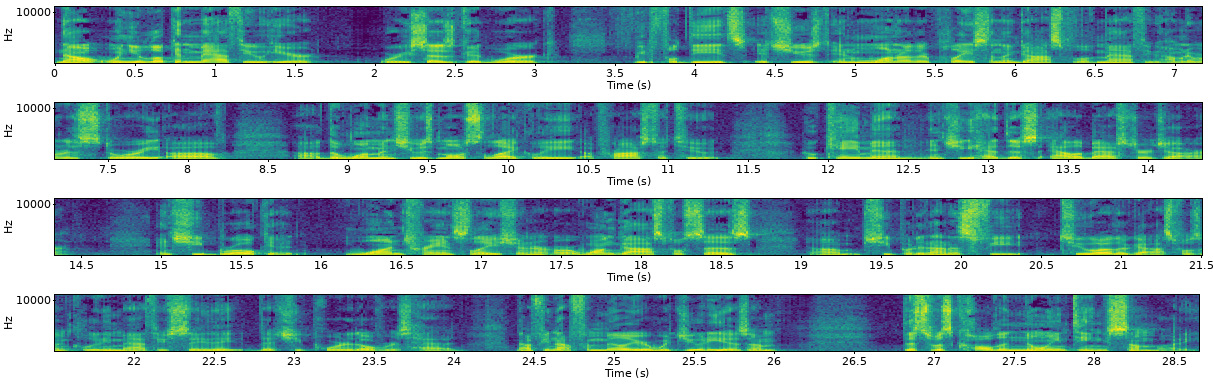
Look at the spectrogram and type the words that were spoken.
Now, when you look in Matthew here, where he says good work, beautiful deeds, it's used in one other place in the Gospel of Matthew. How many remember the story of uh, the woman? She was most likely a prostitute who came in and she had this alabaster jar and she broke it one translation or, or one gospel says um, she put it on his feet. Two other gospels, including Matthew, say they, that she poured it over his head. Now, if you're not familiar with Judaism, this was called anointing somebody.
